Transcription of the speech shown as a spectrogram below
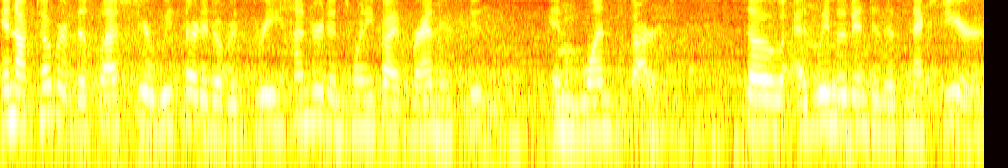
In October of this last year, we started over 325 brand new students in one start. So as we move into this next year,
